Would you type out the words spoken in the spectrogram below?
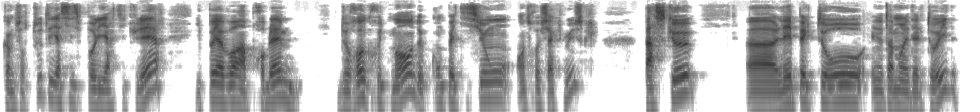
comme sur tout exercice polyarticulaire, il peut y avoir un problème de recrutement, de compétition entre chaque muscle, parce que euh, les pectoraux et notamment les deltoïdes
